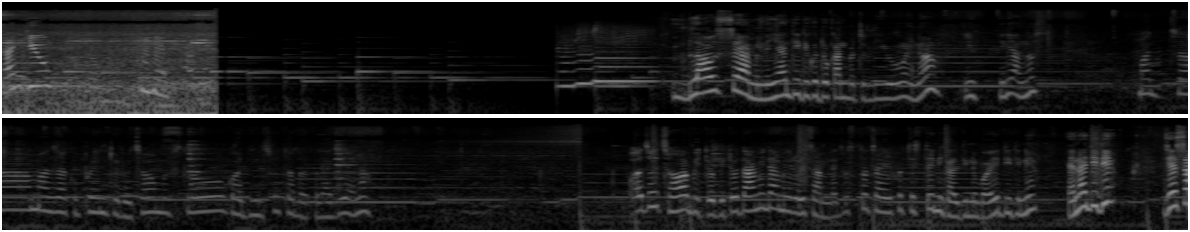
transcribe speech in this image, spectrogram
थ्याङ्क यू ब्लाउज चाहिँ हामीले यहाँ दिदीको दोकानबाट लियो होइन? यी हेरिहाल्नुहोस्। मजा मजाको प्रिन्टहरू छ। म स्लो गरिदिन्छु तपाईँहरूको लागि होइन? अझै छ भित्रभित्र दामी दामी रहेछ हामीलाई। जस्तो चाहिएको त्यस्तै निकालिदिनु भयो दिदीले होइन दिदी? जैसा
